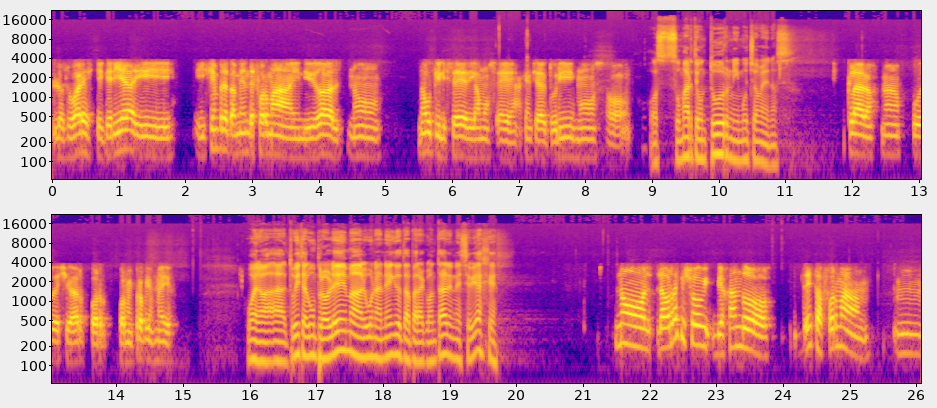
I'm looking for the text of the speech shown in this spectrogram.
los lugares que quería y, y siempre también de forma individual. No, no utilicé, digamos, eh, agencias de turismos o... O sumarte a un tour, ni mucho menos. Claro, no, no, pude llegar por, por mis propios medios. Bueno, ah, ¿tuviste algún problema, alguna anécdota para contar en ese viaje? No, la verdad que yo vi- viajando de esta forma mm,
